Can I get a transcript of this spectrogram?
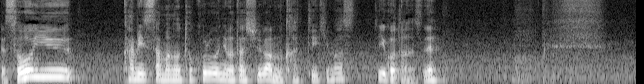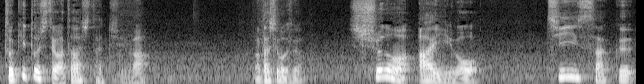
と。そういう神様のところに私は向かっていきますっていうことなんですね。時として私たちは私もですよ。主の愛を小さく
